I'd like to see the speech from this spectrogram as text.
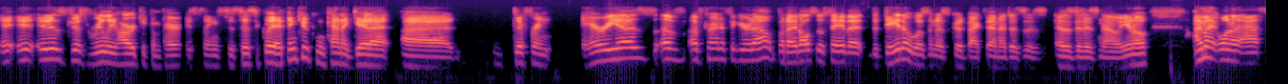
it, it- it is just really hard to compare these things statistically. I think you can kind of get at uh different areas of, of trying to figure it out. But I'd also say that the data wasn't as good back then as, as, as it is now. You know, I might want to ask,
